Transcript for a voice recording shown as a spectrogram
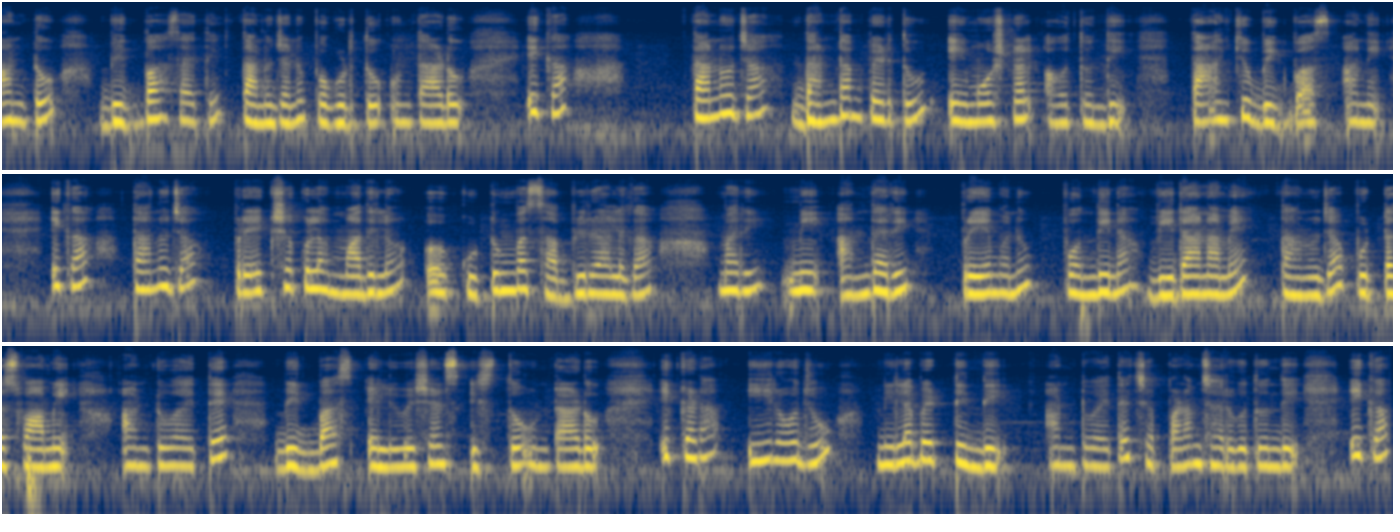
అంటూ బిగ్ బాస్ అయితే తనుజను పొగుడుతూ ఉంటాడు. ఇక తనుజ దండం పెడుతూ ఎమోషనల్ అవుతుంది. థ్యాంక్ యూ బిగ్ బాస్ అని. ఇక తనుజ ప్రేక్షకుల మదిలో ఓ కుటుంబ సభ్యురాలుగా మరి మీ అందరి ప్రేమను పొందిన విధానమే తనుజ పుట్టస్వామి అంటూ అయితే బిగ్ బాస్ ఎలివేషన్స్ ఇస్తూ ఉంటాడు. ఇక్కడ ఈరోజు నిలబెట్టింది అంటూ అయితే చెప్పడం జరుగుతుంది. ఇక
